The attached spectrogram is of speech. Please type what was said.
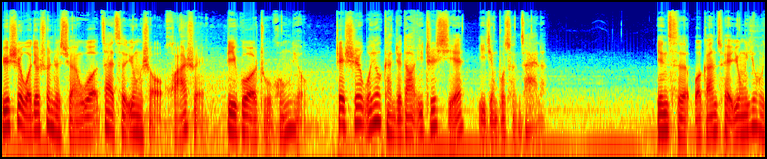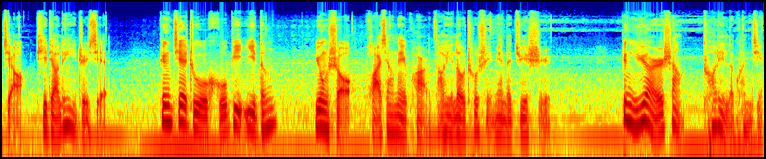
于是我就顺着漩涡再次用手划水，避过主洪流。这时，我又感觉到一只鞋已经不存在了，因此我干脆用右脚踢掉另一只鞋，并借助湖壁一蹬，用手滑向那块早已露出水面的巨石，并一跃而上，脱离了困境。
